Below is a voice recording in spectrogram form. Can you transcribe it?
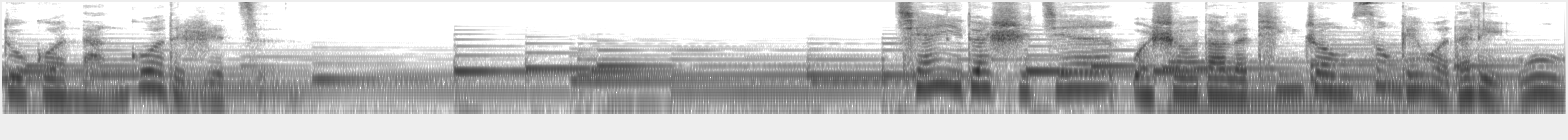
度过难过的日子。前一段时间，我收到了听众送给我的礼物，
